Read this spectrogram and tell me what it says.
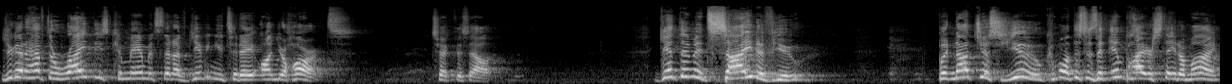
You're going to have to write these commandments that I've given you today on your hearts. Check this out. Get them inside of you, but not just you. Come on, this is an empire state of mind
